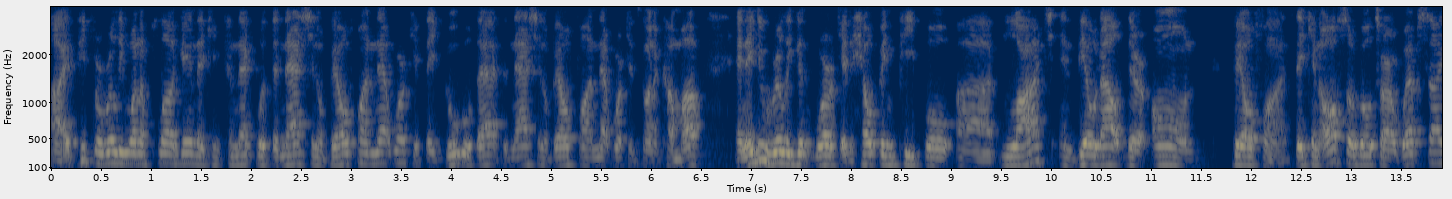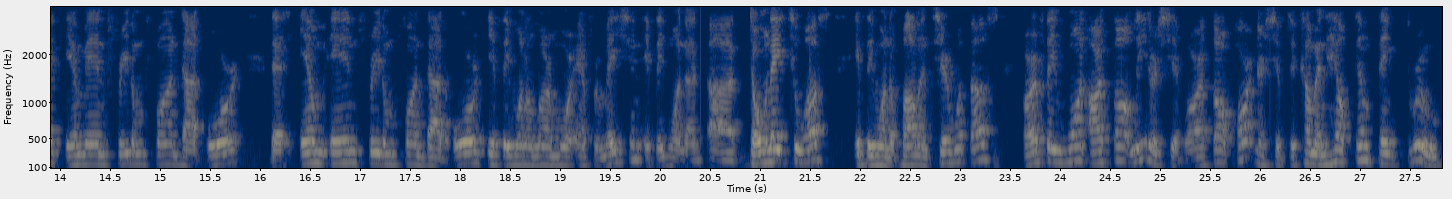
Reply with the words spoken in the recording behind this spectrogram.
Uh, if people really want to plug in, they can connect with the National Bail Fund Network. If they Google that, the National Bail Fund Network is going to come up. And they do really good work at helping people uh, launch and build out their own bail funds. They can also go to our website, mnfreedomfund.org. That's mnfreedomfund.org if they want to learn more information, if they want to uh, donate to us, if they want to volunteer with us, or if they want our thought leadership or our thought partnership to come and help them think through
